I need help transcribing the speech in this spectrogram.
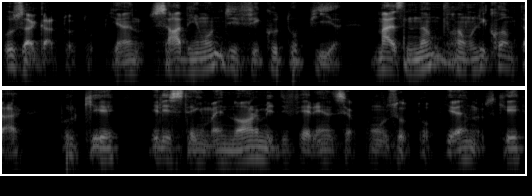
os agatotopianos sabem onde fica utopia, mas não vão lhe contar, porque eles têm uma enorme diferença com os utopianos, que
